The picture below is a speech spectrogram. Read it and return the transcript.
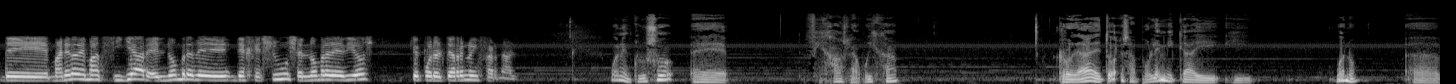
de manera de mancillar el nombre de, de, Jesús, el nombre de Dios, que por el terreno infernal. Bueno, incluso eh, fijaos, la Ouija, rodeada de toda esa polémica y, bueno, eh,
